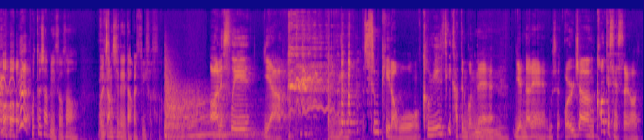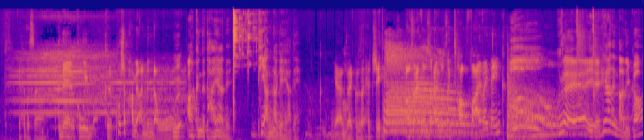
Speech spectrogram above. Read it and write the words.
포토샵이 있어서 얼짱 시대에 나갈 수 있었어. Honestly, yeah. 음, 순피라고 커뮤니티 같은 건데 옛날에 무슨 얼짱 컨테스트 했어요. 해봤어요. 근데 거기 막 그 포샵 하면 안 된다고. 왜? 아 근데 다 해야 돼. 티 안 나게 해야 돼. 야, 네, 그래서 했지. I was, I was, I was like top five, I think. 그래, 얘 해야 된다니까.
